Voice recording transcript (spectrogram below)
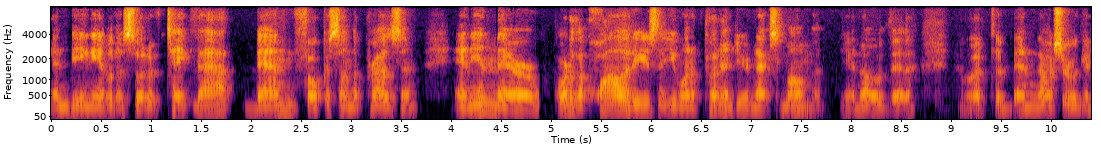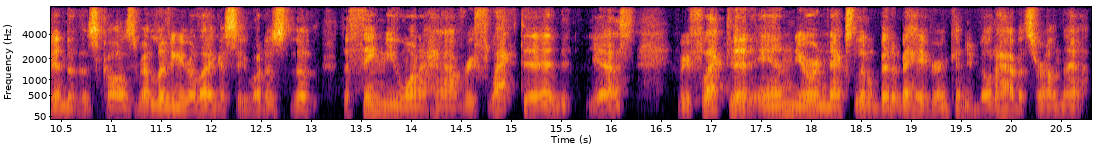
And being able to sort of take that bend focus on the present and in there what are the qualities that you want to put into your next moment? You know the what uh, ben i'm sure we'll get into this calls about living your legacy. What is the the thing you want to have reflected yes reflected in your next little bit of behavior? And can you build habits around that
